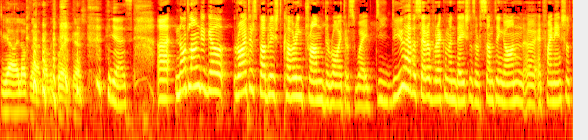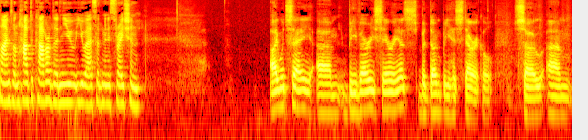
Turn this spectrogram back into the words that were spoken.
Yeah, I love that. That was great. Yes. yes. Uh, not long ago, Reuters published covering Trump the Reuters way. Do, do you have a set of recommendations or something on uh, at Financial Times on how to cover the new U.S. administration? I would say um, be very serious, but don't be hysterical. So. Um,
